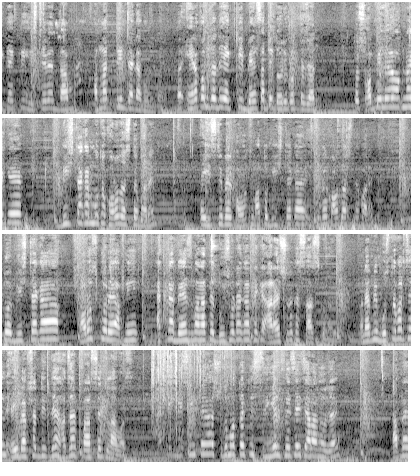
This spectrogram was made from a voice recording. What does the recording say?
একটা একটি স্টেপের দাম আপনার তিন টাকা করে তো এরকম যদি একটি বেঞ্চ আপনি তৈরি করতে যান, তো সব মিলেও আপনাকে বিশ টাকার মতো খরচ আসতে পারে। এই স্টেপের খরচ, মাত্র বিশ টাকা স্টেপের খরচ আসতে পারে। তো বিশ টাকা খরচ করে আপনি একটা বেঞ্চ বানাতে দুশো টাকা থেকে আড়াইশো টাকা চার্জ করা মানে আপনি বুঝতে পারছেন এই ব্যবসাটিতে হাজার পার্সেন্ট লাভ আছে। এই মেশিনটা শুধুমাত্র একটি সিঙ্গেল ফেসেই চালানো যায়। আপনার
